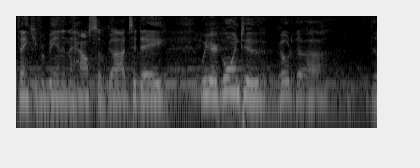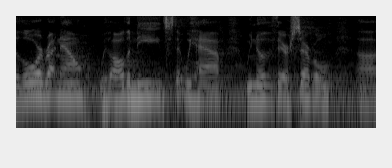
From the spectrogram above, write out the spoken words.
Thank you for being in the house of God today. We are going to go to the, uh, the Lord right now with all the needs that we have. We know that there are several uh,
